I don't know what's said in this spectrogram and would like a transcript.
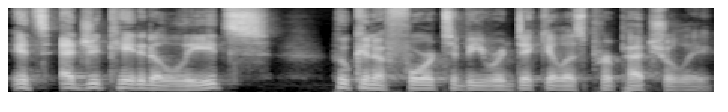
It's educated elites who can afford to be ridiculous perpetually.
